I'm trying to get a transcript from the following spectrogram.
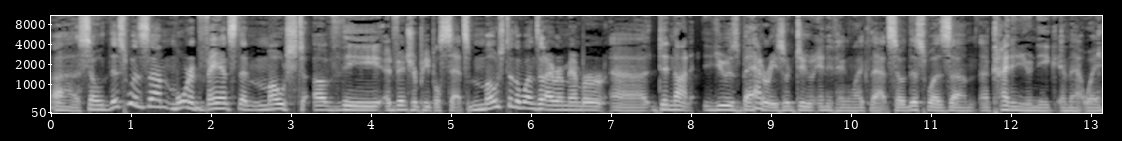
Uh, so this was um, more advanced than most of the Adventure People sets. Most of the ones that I remember uh, did not use batteries or do anything like that. So this was um, uh, kind of unique in that way.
